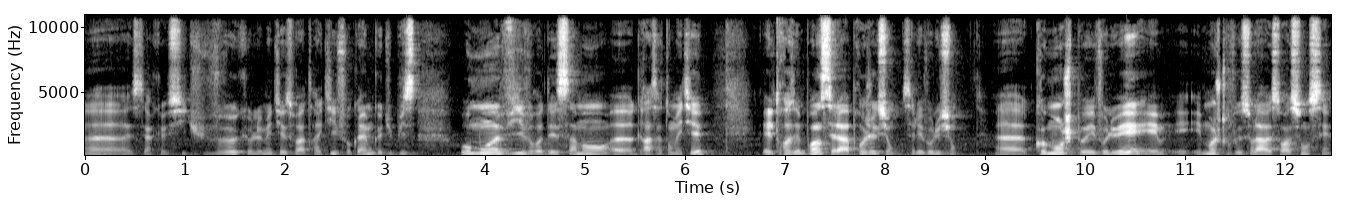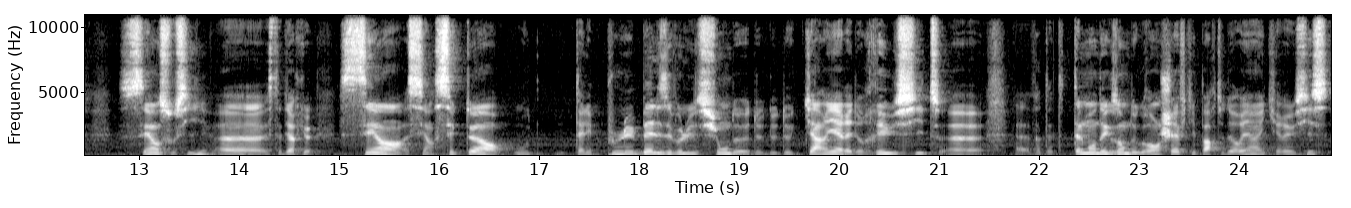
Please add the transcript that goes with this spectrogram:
Euh, c'est-à-dire que si tu veux que le métier soit attractif, il faut quand même que tu puisses au moins vivre décemment grâce à ton métier. Et le troisième point, c'est la projection, c'est l'évolution. Comment je peux évoluer et, moi, je trouve que sur la restauration, c'est un souci. C'est-à-dire que c'est un, secteur où tu as les plus belles évolutions de, carrière et de réussite. Euh, euh tu as tellement d'exemples de grands chefs qui partent de rien et qui réussissent.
